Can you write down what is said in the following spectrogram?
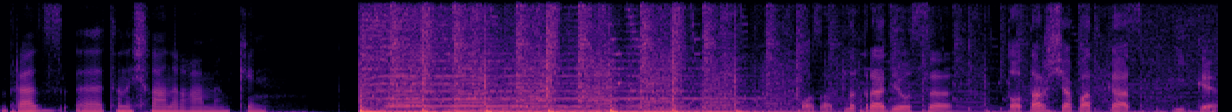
бераз тынычланырга мөмкин азатлык радиосы татарча подкаст ике.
